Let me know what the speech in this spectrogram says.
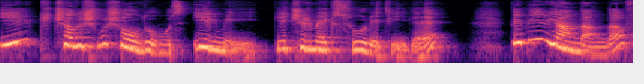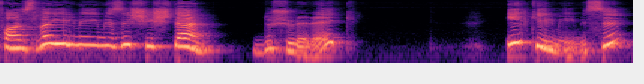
ilk çalışmış olduğumuz ilmeği geçirmek suretiyle ve bir yandan da fazla ilmeğimizi şişten düşürerek ilk ilmeğimizi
